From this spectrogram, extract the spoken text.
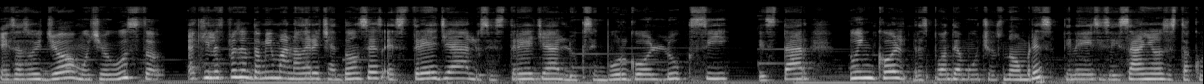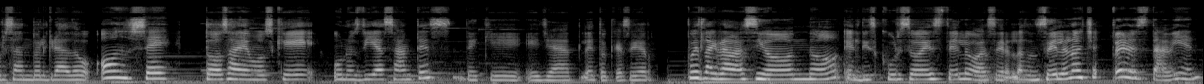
Esa soy yo, mucho gusto. Aquí les presento a mi mano derecha entonces Estrella, Luz Estrella, Luxemburgo, Luxi, Star, Twinkle, responde a muchos nombres. Tiene 16 años, está cursando el grado 11. Todos sabemos que unos días antes de que ella le toque hacer pues la grabación, ¿no? El discurso este lo va a hacer a las 11 de la noche, pero está bien.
